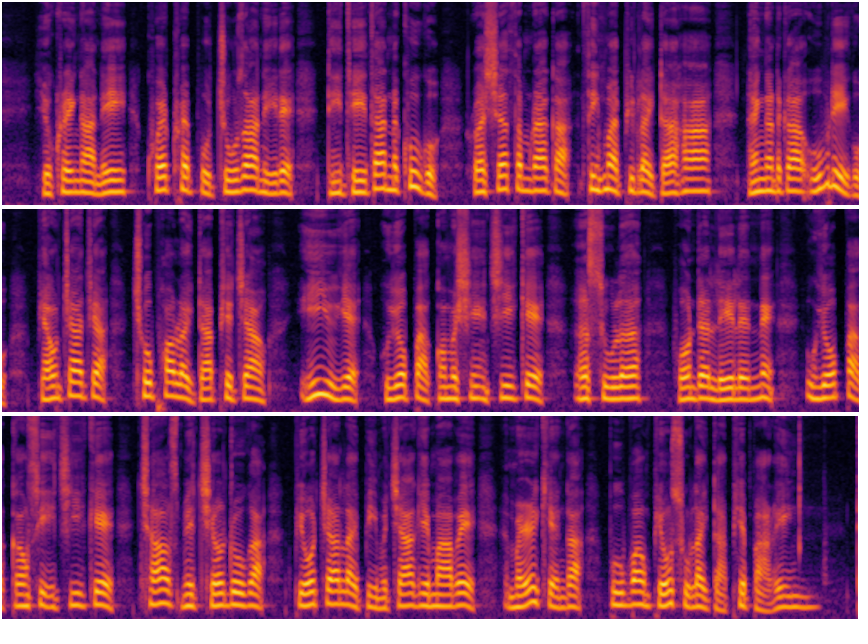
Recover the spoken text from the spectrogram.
။ယူကရိန်းကနေခွဲထွက်ဖို့ကြိုးစားနေတဲ့ဒီဒေသနှစ်ခုကို ရုရှားသမ္မတကအသိမှတ်ပြုလိုက်တာဟာနိုင်ငံတကာဥပဒေကို ပြောင်းကျကျချိုးဖောက်လိုက်တာဖြစ်ကြောင်း EU ရဲ့ဥရောပကော်မရှင်အကြီးအကဲ Ursula von der Leyen နဲ့ဥရောပကောင်စီအကြီးအကဲ Charles Michel တို့ကပြောကြားလိုက်ပြီးမကြာခင်မှာပဲ American ကပူးပေါင်းပြောဆိုလိုက်တာဖြစ်ပါတယ်။ တ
